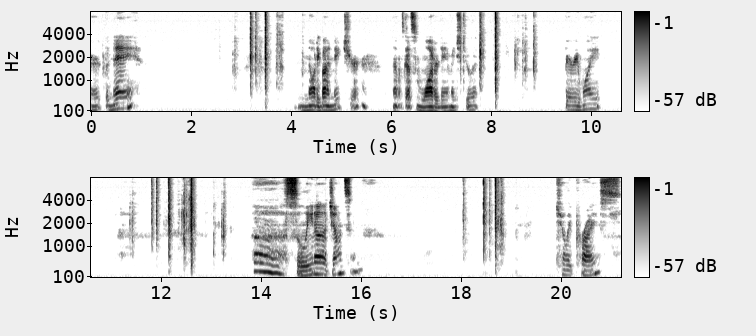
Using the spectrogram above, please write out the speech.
Eric Benet. Naughty by Nature. That one's got some water damage to it. Barry White. Uh, Syleena Johnson. Kelly Price.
